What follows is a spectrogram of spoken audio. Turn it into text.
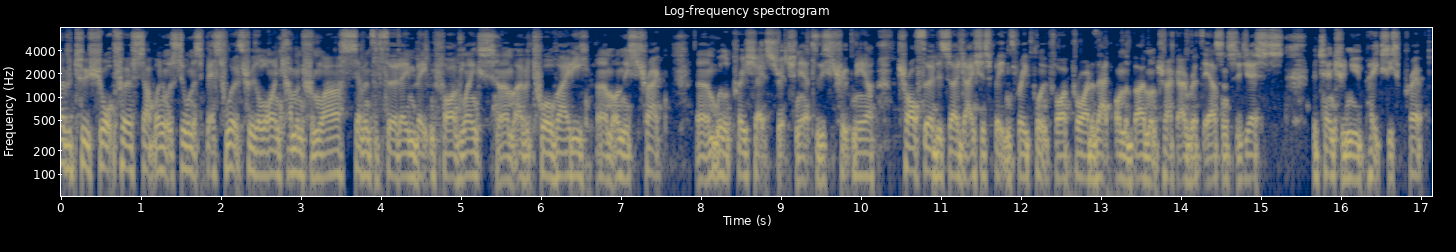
over too short first up when it was doing its best work through the line coming from last, seventh of 13, beaten five lengths um, over 1280 um, on this track. Um, we'll appreciate stretching out to this trip now. Trial third is Audacious, beaten 3.5 prior to that on the Beaumont track over a thousand suggests potential new peaks this prep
